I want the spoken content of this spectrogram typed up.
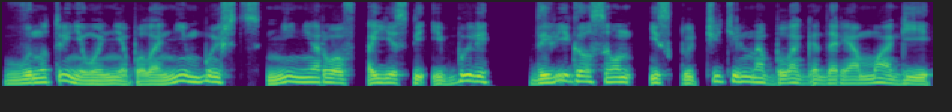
Внутри него не было ни мышц, ни нервов, а если и были, двигался он исключительно благодаря магии.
